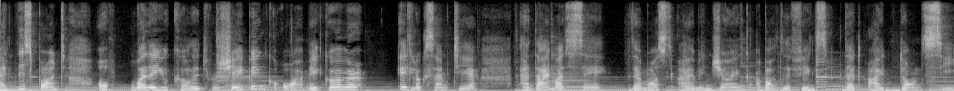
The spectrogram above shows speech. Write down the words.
At this point of whether you call it reshaping or a makeover, it looks emptier, and I must say, the most I'm enjoying about the things that I don't see.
